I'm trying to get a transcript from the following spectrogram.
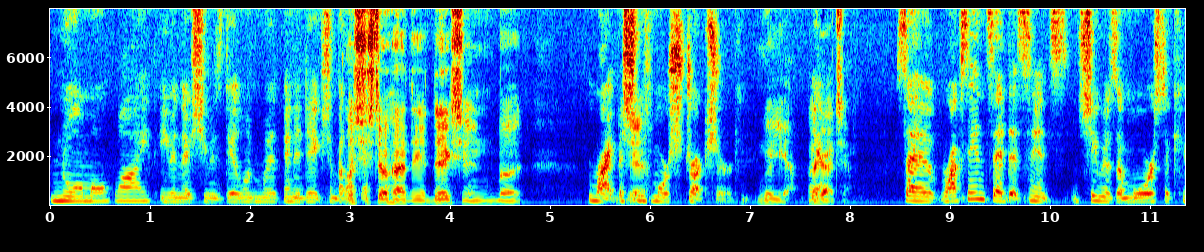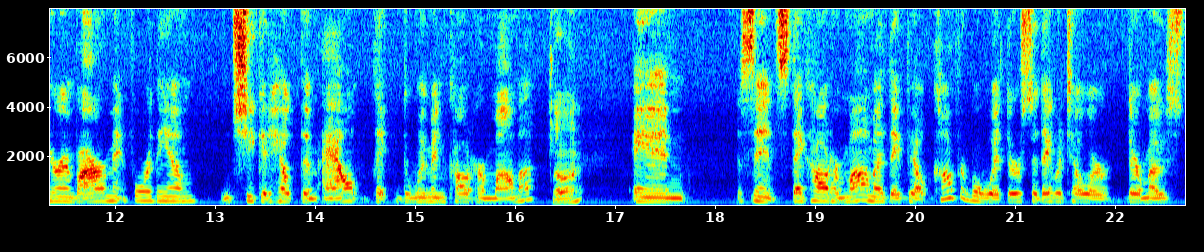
normal life, even though she was dealing with an addiction. But like, she still had the addiction, but right, but she was more structured. well, yeah, I Yeah. got you. So Roxanne said that since she was a more secure environment for them, she could help them out. That the women called her mama, All right. and since they called her mama, they felt comfortable with her, so they would tell her their most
